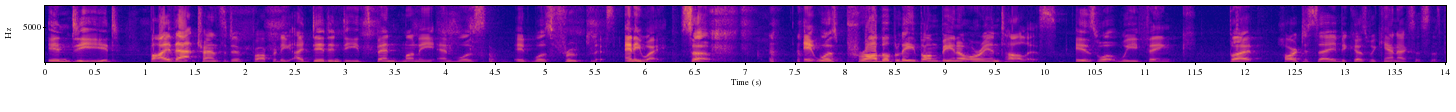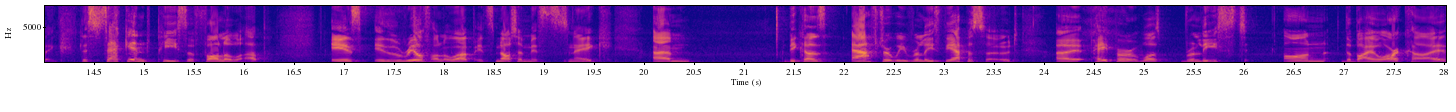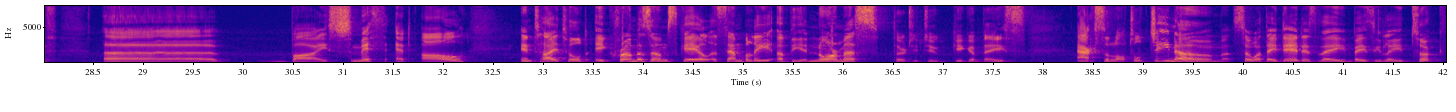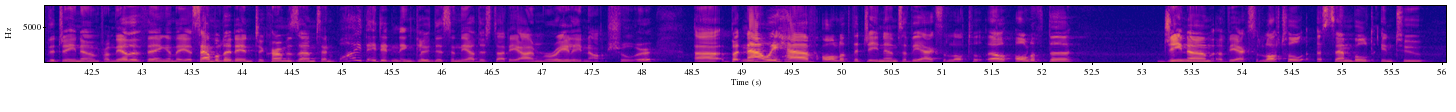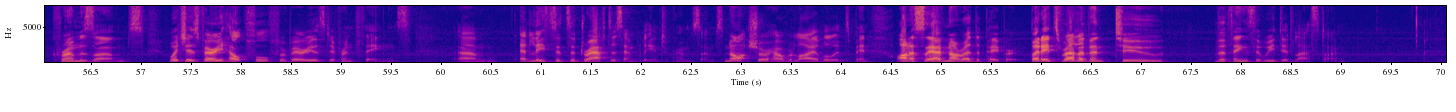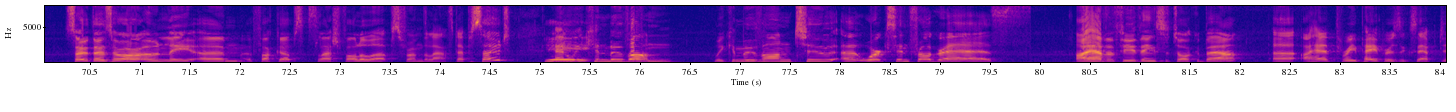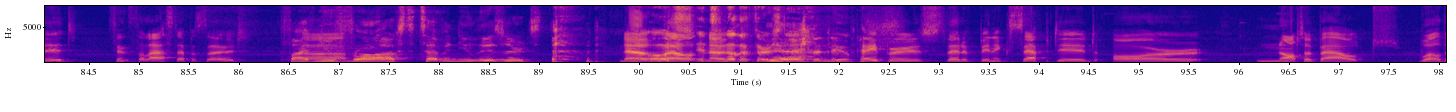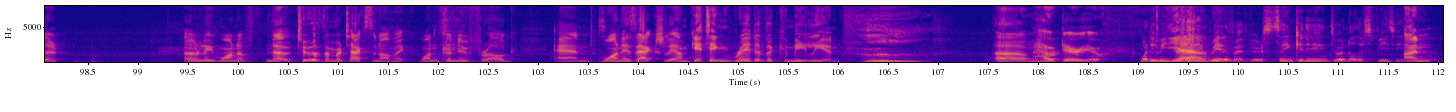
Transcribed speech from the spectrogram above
indeed. By that transitive property, I did indeed spend money and was it was fruitless. Anyway, so it was probably Bombina Orientalis, is what we think, but hard to say because we can't access the thing. The second piece of follow up is is a real follow up. It's not a mist snake, um, because after we released the episode, a paper was released on the bioRxiv uh, by Smith et al. entitled A Chromosome Scale Assembly of the Enormous 32 Gigabase Axolotl Genome. So, what they did is they basically took the genome from the other thing and they assembled it into chromosomes. And why they didn't include this in the other study, I'm really not sure. Uh, but now we have all of the genomes of the axolotl, uh, all of the genome of the axolotl assembled into chromosomes, which is very helpful for various different things. Um, at least it's a draft assembly into chromosomes. Not sure how reliable it's been. Honestly, I've not read the paper, but it's relevant to the things that we did last time. So those are our only um, fuck ups slash follow ups from the last episode, and we can move on. We can move on to uh, works in progress. I have a few things to talk about. Uh, I had three papers accepted since the last episode. Five new Um, frogs, seven new lizards. No, Oh, well, it's, it's no. another Thursday. Yeah. the new papers that have been accepted are not about well they're only one of no two of them are taxonomic one's a new frog and one is actually i'm getting rid of a chameleon um, How dare you? what do you mean you're getting rid of it? You're sinking it into another species? i'm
